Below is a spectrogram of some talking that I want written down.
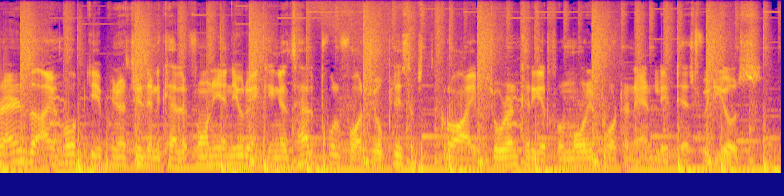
Friends, I hope Cheap Universities in California new ranking is helpful for you. Please subscribe Student Career for more important and latest videos.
